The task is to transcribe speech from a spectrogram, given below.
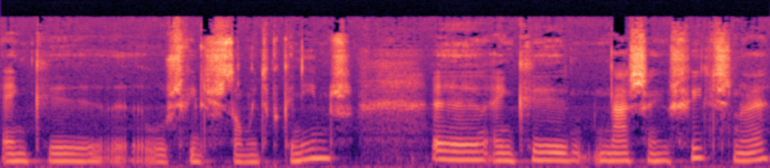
em que os filhos são muito pequeninos, em que nascem os filhos, não é?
